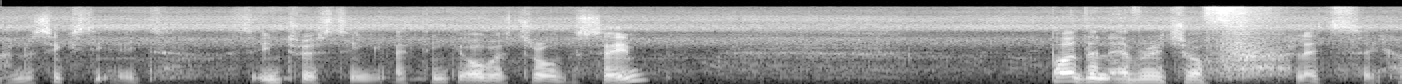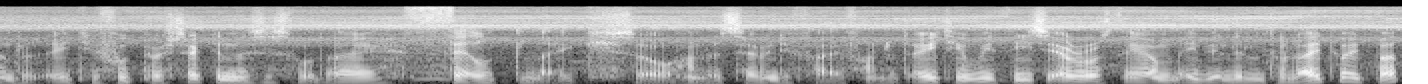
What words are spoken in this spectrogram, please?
Hundred sixty-eight. It's interesting. I think I always draw the same, but an average of let's say 180 foot per second. This is what I felt like. So 175, 180. With these arrows, they are maybe a little too lightweight, but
